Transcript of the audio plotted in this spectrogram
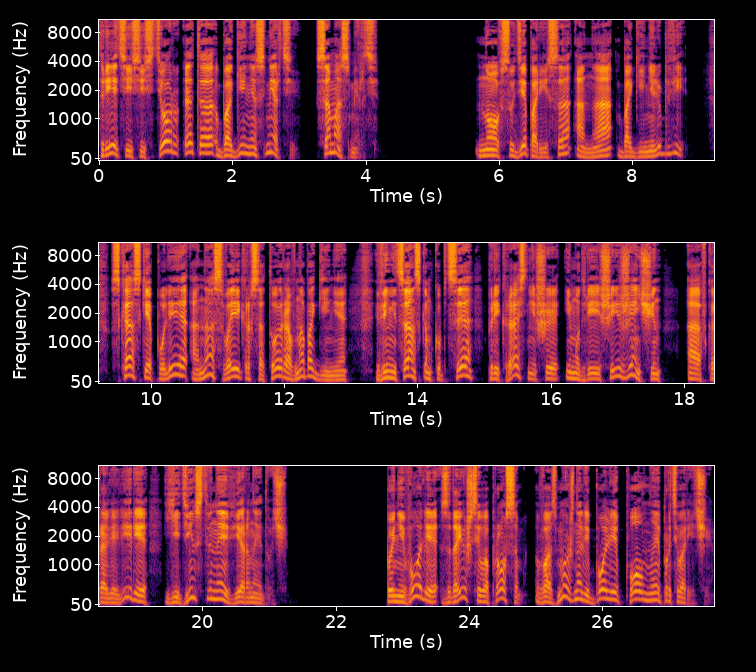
третья сестер — это богиня смерти, сама смерть. Но в суде Париса она богиня любви. В сказке Апулея она своей красотой равна богине, в венецианском купце — прекраснейшая и мудрейшая из женщин, а в короле Лире — единственная верная дочь. Поневоле задаешься вопросом, возможно ли более полное противоречие.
